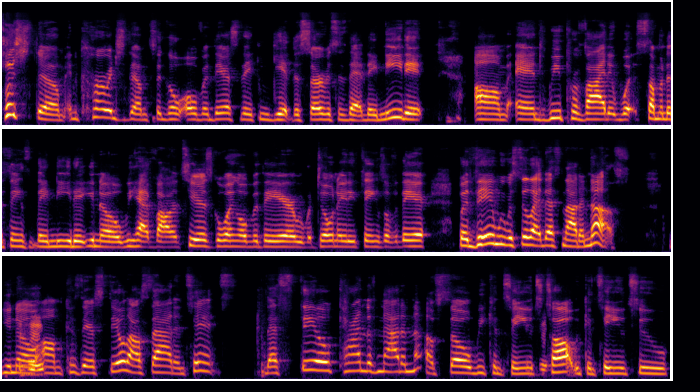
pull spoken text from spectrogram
push them, encourage them to go over there so they can get the services that they needed. Um, and we provided what some of the things that they needed. You know, we had volunteers going over there, we were donating things over there, but then we were still like, that's not enough, you know, mm-hmm. um, because they're still outside in tents. That's still kind of not enough. So we continue to mm-hmm. talk, we continue to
